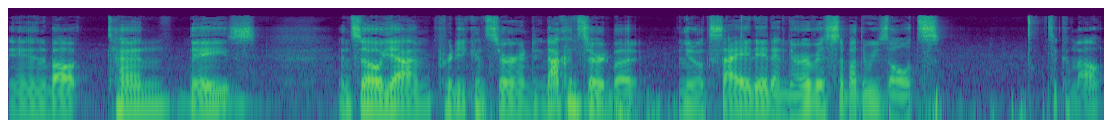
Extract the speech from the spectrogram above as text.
in about 10 days. And so, yeah, I'm pretty concerned. Not concerned, but you know, excited and nervous about the results to come out.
